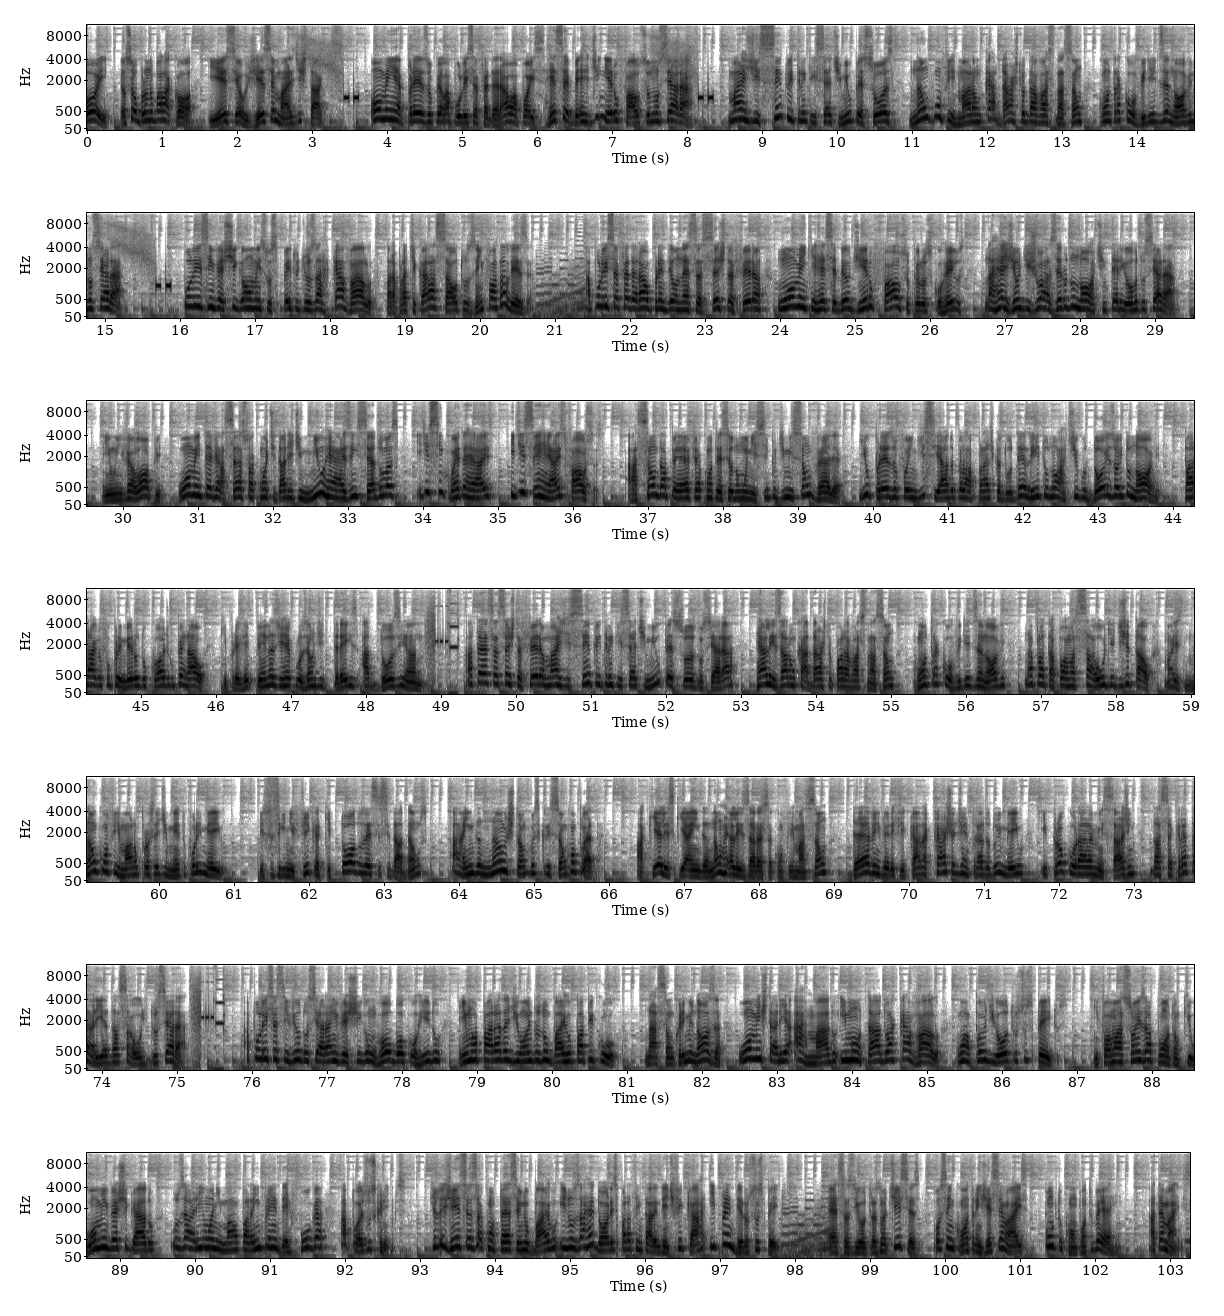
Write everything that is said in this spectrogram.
Oi, eu sou Bruno Balacó e esse é o GC Mais Destaques. Homem é preso pela Polícia Federal após receber dinheiro falso no Ceará. Mais de 137 mil pessoas não confirmaram cadastro da vacinação contra a Covid-19 no Ceará. Polícia investiga homem suspeito de usar cavalo para praticar assaltos em Fortaleza. A Polícia Federal prendeu nesta sexta-feira um homem que recebeu dinheiro falso pelos Correios na região de Juazeiro do Norte, interior do Ceará. Em um envelope, o homem teve acesso à quantidade de mil reais em cédulas e de 50 reais e de 100 reais falsas. A ação da PF aconteceu no município de Missão Velha e o preso foi indiciado pela prática do delito no artigo 289, parágrafo 1 do Código Penal, que prevê penas de reclusão de 3 a 12 anos. Até essa sexta-feira, mais de 137 mil pessoas no Ceará realizaram cadastro para vacinação contra a Covid-19 na plataforma Saúde Digital, mas não confirmaram o procedimento por e-mail. Isso significa que todos esses cidadãos ainda não estão com inscrição completa. Aqueles que ainda não realizaram essa confirmação devem verificar a caixa de entrada do e-mail e procurar a mensagem da Secretaria da Saúde do Ceará. A Polícia Civil do Ceará investiga um roubo ocorrido em uma parada de ônibus no bairro Papicu. Na ação criminosa, o homem estaria armado e montado a cavalo, com apoio de outros suspeitos. Informações apontam que o homem investigado usaria um animal para empreender fuga após os crimes. Diligências acontecem no bairro e nos arredores para tentar identificar e prender os suspeitos. Essas e outras notícias você encontra em gcmais.com.br. Até mais!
